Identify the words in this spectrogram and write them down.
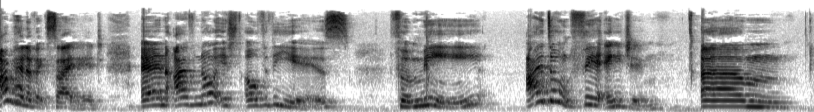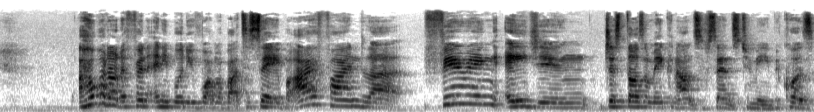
i'm hell of excited. And i've noticed over the years for me i don't fear aging. Um i hope i don't offend anybody with what i'm about to say but i find that fearing aging just doesn't make an ounce of sense to me because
